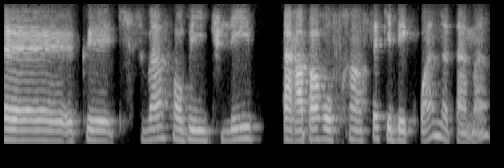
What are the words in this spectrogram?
euh, qui souvent sont véhiculés par rapport au français québécois notamment.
